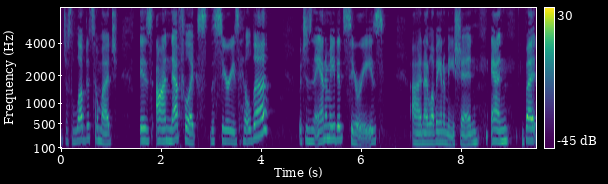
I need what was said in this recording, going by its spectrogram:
just loved it so much. Is on Netflix the series Hilda, which is an animated series, uh, and I love animation. And but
